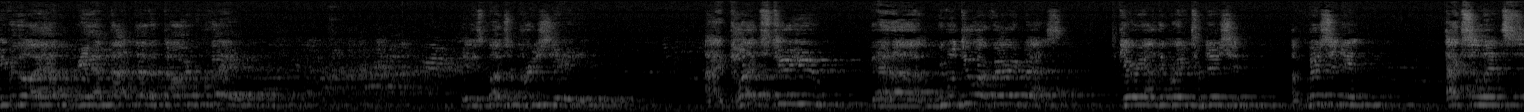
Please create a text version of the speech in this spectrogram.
Even though have, we have not done a darn thing, it is much appreciated. I pledge to you that uh, we will do our very best to carry on the great tradition of Michigan excellence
